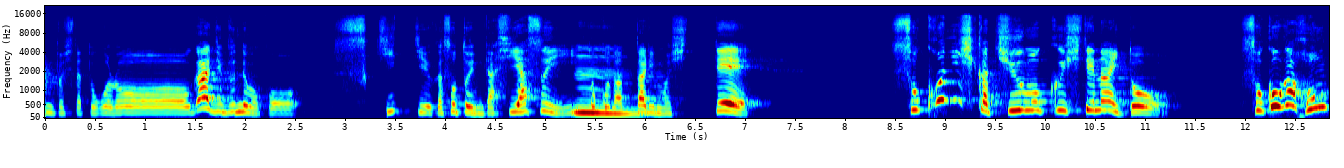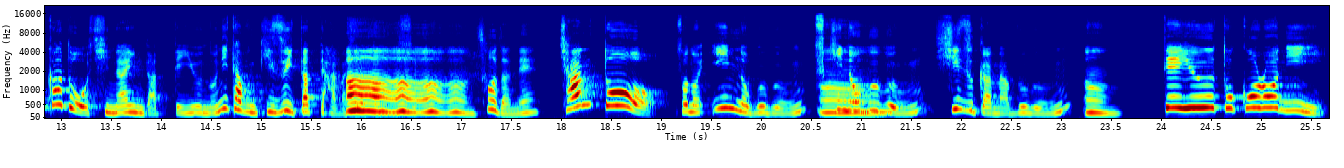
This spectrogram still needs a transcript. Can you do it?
ーンとしたところが自分でもこう好きっていうか外に出しやすいとこだったりもして、そこにしか注目してないとそこが本稼働しないんだっていうのに多分気づいたって話だと思うんですよ。そうだね。ちゃんとその陰の部分月の部分静かな部分うんっていうところに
